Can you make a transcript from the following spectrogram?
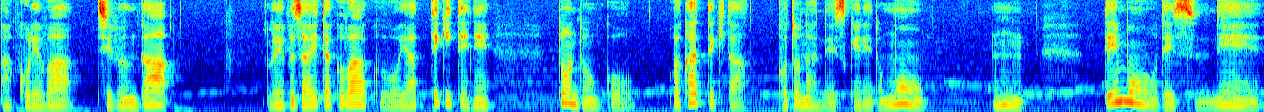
まあ、これは自分がウェブ在宅ワークをやってきてねどんどんこう分かってきたことなんですけれども、うん、でもですね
